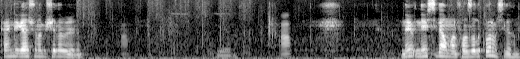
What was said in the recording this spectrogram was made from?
Kanka gel şuna bir şeyler verelim. Biliyorum. Ne, ne silahın var? Fazlalık var mı silahın?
